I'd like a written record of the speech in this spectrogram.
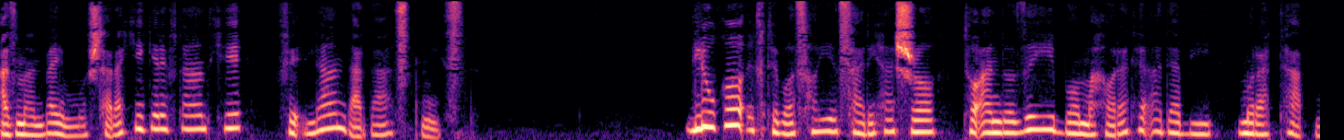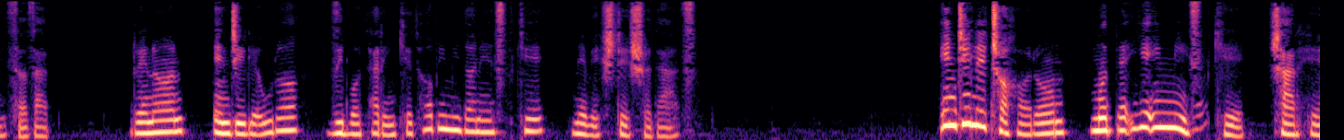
از منبع مشترکی گرفتند که فعلا در دست نیست لوقا اقتباس های سریحش را تا اندازه‌ای با مهارت ادبی مرتب می سازد. رنان انجیل او را زیباترین کتابی می‌دانست که نوشته شده است. انجیل چهارم مدعی این نیست که شرح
